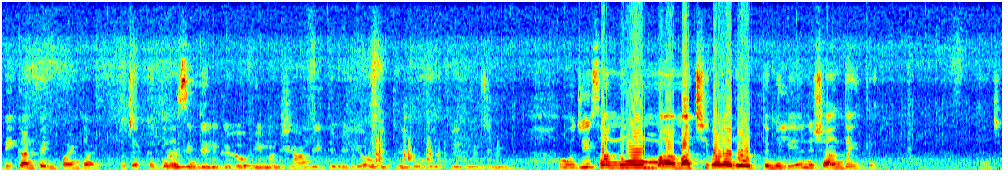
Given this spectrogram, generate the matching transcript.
ਵੀ ਕੈਨ ਪਿਨ ਪੁਆਇੰਟ ਦੈਟ ਉਹ ਚੈੱਕ ਕਰਕੇ ਉਹਦੀ ਦੱਸਾਂਗੇ 3 ਕਿਲੋ ਫੀਮ ਨਿਸ਼ਾਨਦੇਹੀ ਤੇ ਮਿਲੀ ਆ ਉਹ ਕਿੱਥੇ ਟੋਟਲ ਟ੍ਰੀਟਮੈਂਟ ਮਿਲੀ? ਉਹ ਜੀ ਸਾਨੂੰ ਮ- ਮਾਛੀਵਾੜਾ ਰੋਡ ਤੇ ਮਿਲੀ ਹੈ ਨਿਸ਼ਾਨਦੇਹ ਤੇ। ਹਾਂਜੀ।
